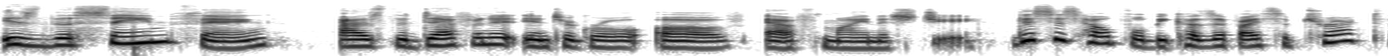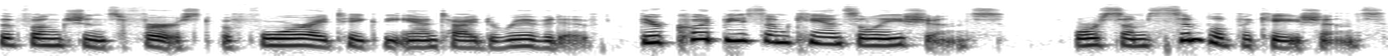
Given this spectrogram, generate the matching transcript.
is the same thing as the definite integral of f minus g. This is helpful because if I subtract the functions first before I take the antiderivative, there could be some cancellations or some simplifications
